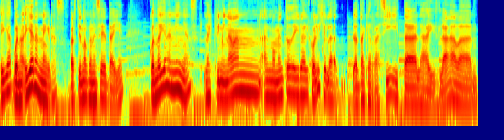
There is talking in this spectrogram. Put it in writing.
ellas, bueno, ellas eran negras, partiendo con ese detalle. Cuando ellas eran niñas, las discriminaban al momento de ir al colegio, la, ataques racistas, las aislaban,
